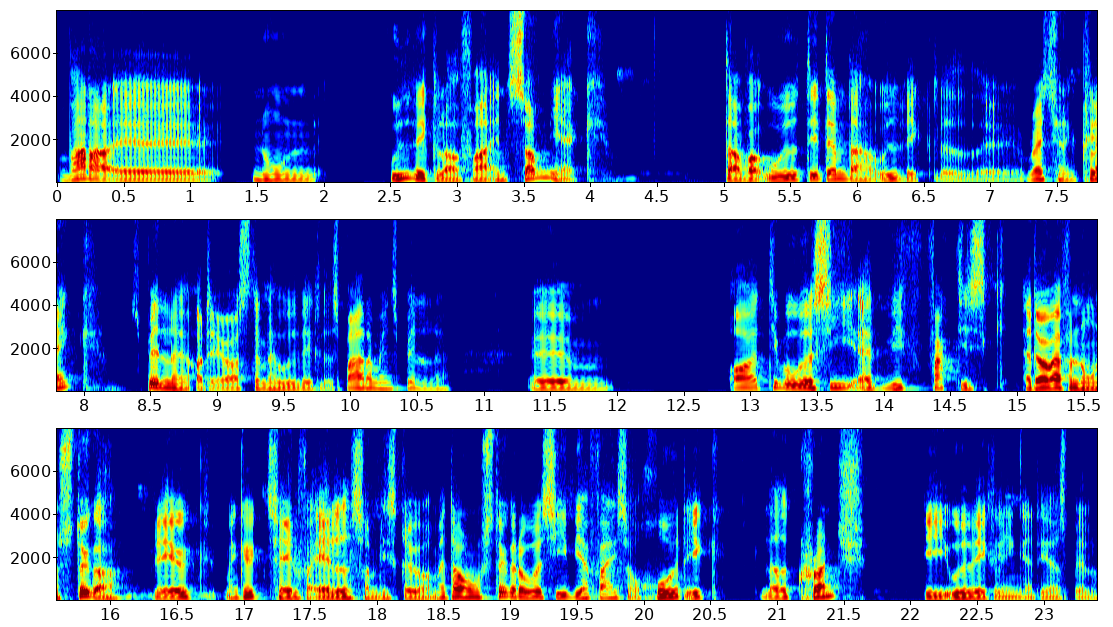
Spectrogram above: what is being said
var der øh, nogle udviklere fra Insomniac, der var ude. Det er dem, der har udviklet øh, Ratchet Clank spillene, og det er også dem, der har udviklet Spider-Man spillene. Øhm, og de var ude at sige, at vi faktisk, at der var i hvert fald nogle stykker, det er jo ikke, man kan jo ikke tale for alle, som de skriver, men der var nogle stykker, der var ude at sige, at vi har faktisk overhovedet ikke lavet crunch i udviklingen af det her spil.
